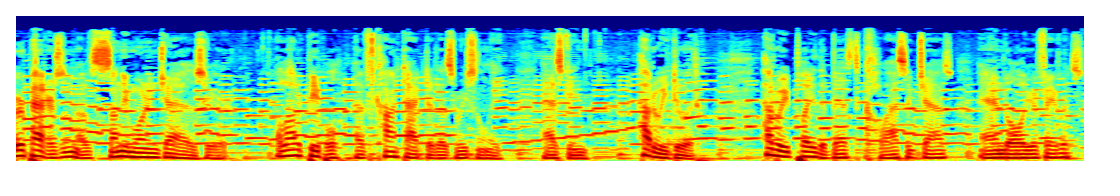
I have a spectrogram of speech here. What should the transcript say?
Bert Patterson of Sunday Morning Jazz here. A lot of people have contacted us recently asking, how do we do it? How do we play the best classic jazz and all your favorites?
